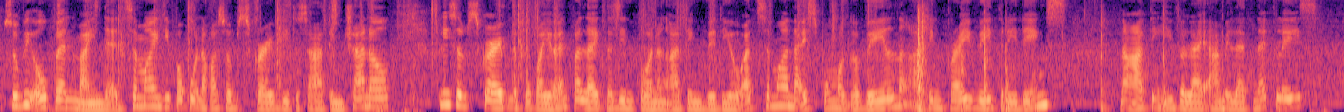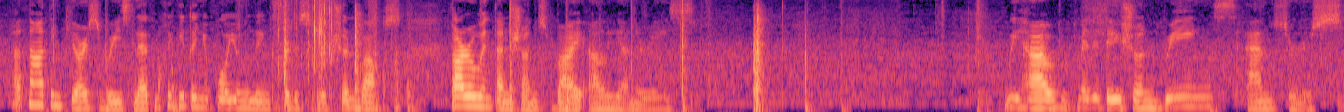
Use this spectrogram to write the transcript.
So be open-minded. Sa mga hindi pa po nakasubscribe dito sa ating channel, please subscribe na po kayo and palike na din po ng ating video. At sa mga nais pong mag-avail ng ating private readings, ng ating Evil Eye Amulet Necklace, at ng ating Cures Bracelet, makikita nyo po yung link sa description box. Tarot Intentions by Aliana Reyes. We have meditation brings answers.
